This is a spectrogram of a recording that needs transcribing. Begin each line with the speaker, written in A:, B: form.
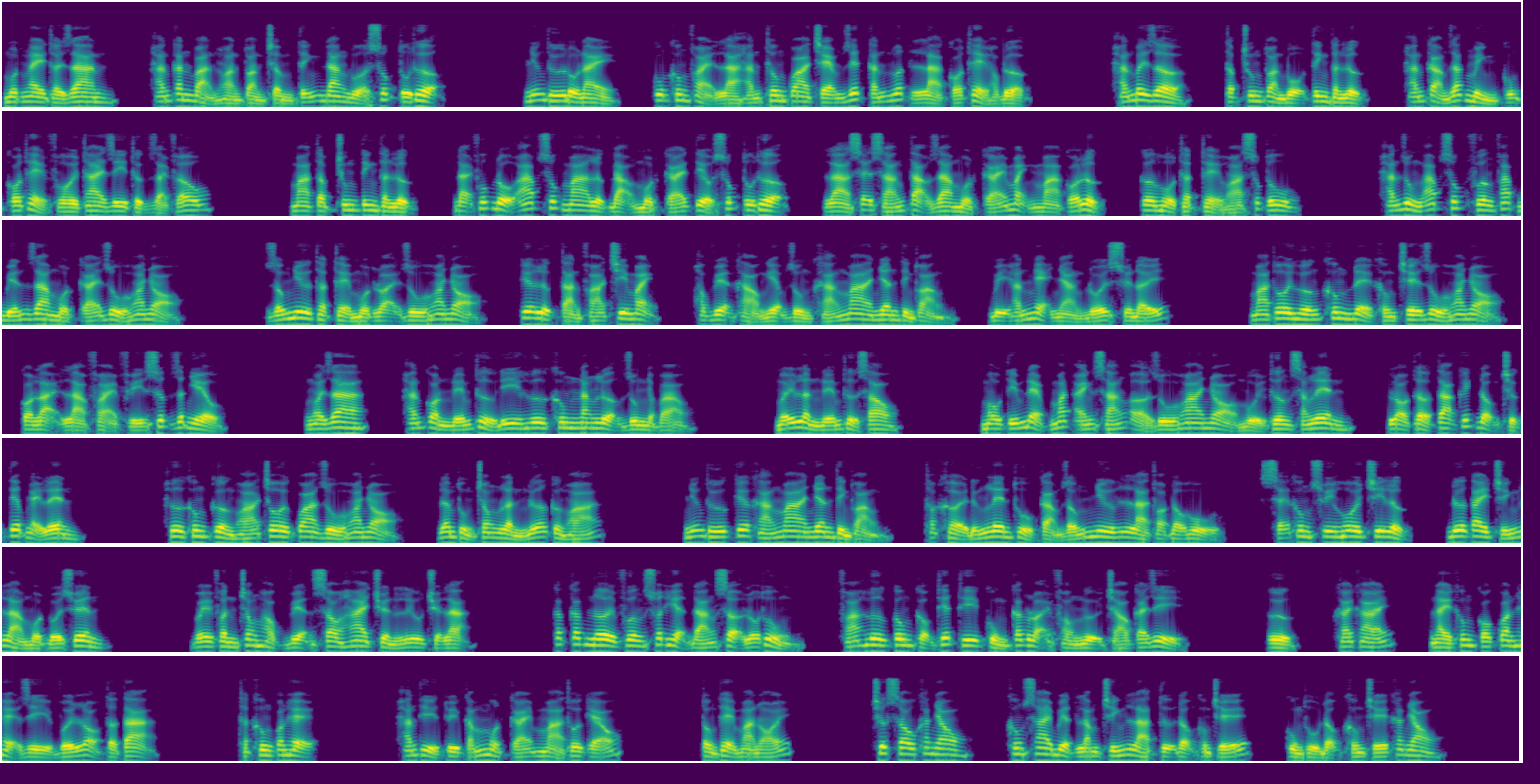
A: một ngày thời gian, hắn căn bản hoàn toàn trầm tĩnh đang đùa xúc tú thượng. Những thứ đồ này, cũng không phải là hắn thông qua chém giết cắn nuốt là có thể học được. Hắn bây giờ, tập trung toàn bộ tinh thần lực, hắn cảm giác mình cũng có thể phôi thai di thực giải phẫu. Mà tập trung tinh thần lực, đại phúc độ áp xúc ma lực đạo một cái tiểu xúc tu thượng, là sẽ sáng tạo ra một cái mạnh mà có lực, cơ hồ thật thể hóa xúc tu. Hắn dùng áp xúc phương pháp biến ra một cái dù hoa nhỏ. Giống như thật thể một loại dù hoa nhỏ, kia lực tàn phá chi mạnh, học viện khảo nghiệm dùng kháng ma nhân thỉnh thoảng, bị hắn nhẹ nhàng đối xuyên đấy mà thôi hướng không để khống chế dù hoa nhỏ, còn lại là phải phí sức rất nhiều. Ngoài ra, hắn còn nếm thử đi hư không năng lượng dung nhập vào. Mấy lần nếm thử sau, màu tím đẹp mắt ánh sáng ở dù hoa nhỏ mũi thương sáng lên, lọ thợ tạ kích động trực tiếp nhảy lên. Hư không cường hóa trôi qua dù hoa nhỏ, đâm thủng trong lần nữa cường hóa. Những thứ kia kháng ma nhân thỉnh thoảng, thoát khởi đứng lên thủ cảm giống như là thọ đậu hủ, sẽ không suy hôi chi lực, đưa tay chính là một đối xuyên. Về phần trong học viện sau hai truyền lưu chuyện lạ, các các nơi phương xuất hiện đáng sợ lỗ thủng phá hư công cộng thiết thi cùng các loại phòng ngự cháo cái gì? Ừ khái khái, này không có quan hệ gì với lọ tờ tạ. Thật không quan hệ. Hắn thì tùy cắm một cái mà thôi kéo. Tổng thể mà nói, trước sau khác nhau, không sai biệt lắm chính là tự động khống chế, cùng thủ động khống chế khác nhau.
